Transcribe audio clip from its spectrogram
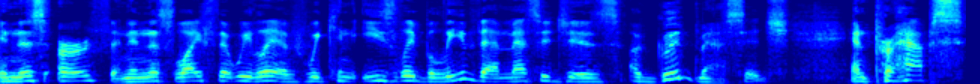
in this earth and in this life that we live, we can easily believe that message is a good message. And perhaps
